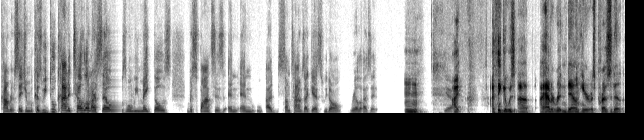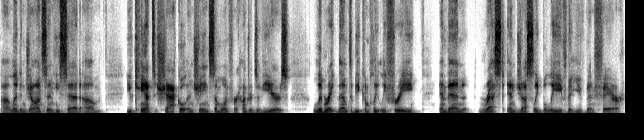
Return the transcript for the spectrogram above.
conversation because we do kind of tell on ourselves when we make those responses and and uh, sometimes i guess we don't realize it. Mm. yeah. I i think it was uh, i have it written down here it was president uh, lyndon johnson. He said um, you can't shackle and chain someone for hundreds of years. Liberate them to be completely free and then rest and justly believe that you've been fair.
